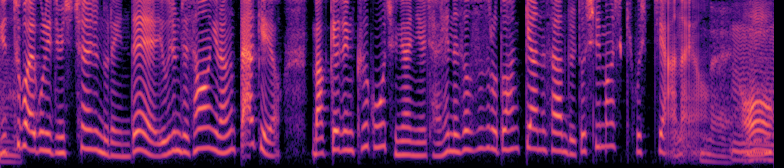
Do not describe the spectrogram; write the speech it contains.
유튜브 알고리즘이 추천해준 노래인데 요즘 제 상황이랑은 딱이에요. 맡겨진 크고 중요한 일 잘 해내서 스스로도 함께하는 사람들도 실망시키고 싶지 않아요. 네. 어,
